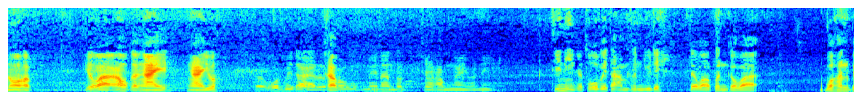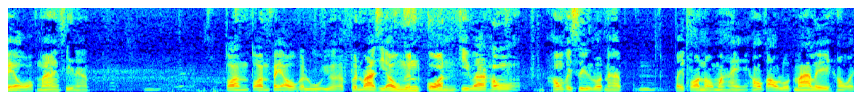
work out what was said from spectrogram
เนาะครับคือว่าเฮาก็ง่ายง่ายอยู่ก็โอนไม่ได้แล้วครับ เขาไม่นั่นเราจะทำไงวันนี้ที่นี่ก็โทรไปถามเพิ่นอยู่เด้ แต่ว่าเพิ่นก็ว่าบ่ทันไปเอาออกมาจังซี่นะครับ อืมตอนตอนไปเอาก็รู้อยู่ครับ เพิ่นว่าสิเอาเงินก่อนที่ว่าเฮาเฮาไปซื้อรถนะครับ อืมไปถอนออกมาให้เฮาก็เอารถมาเลยเฮาก็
